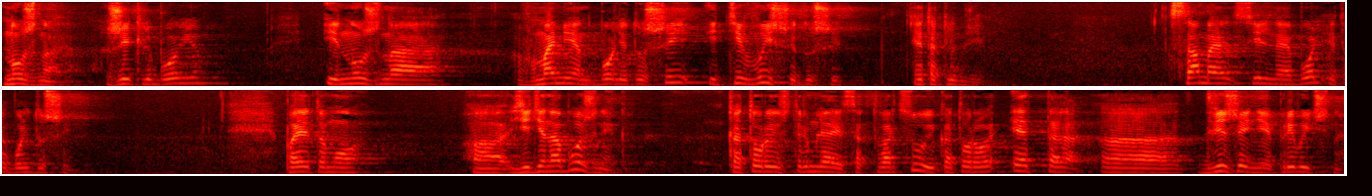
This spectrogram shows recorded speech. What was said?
нужно жить любовью, и нужно в момент боли души идти выше души. Это к любви. Самая сильная боль – это боль души. Поэтому э, единобожник, который устремляется к Творцу, и которого это э, движение привычно,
